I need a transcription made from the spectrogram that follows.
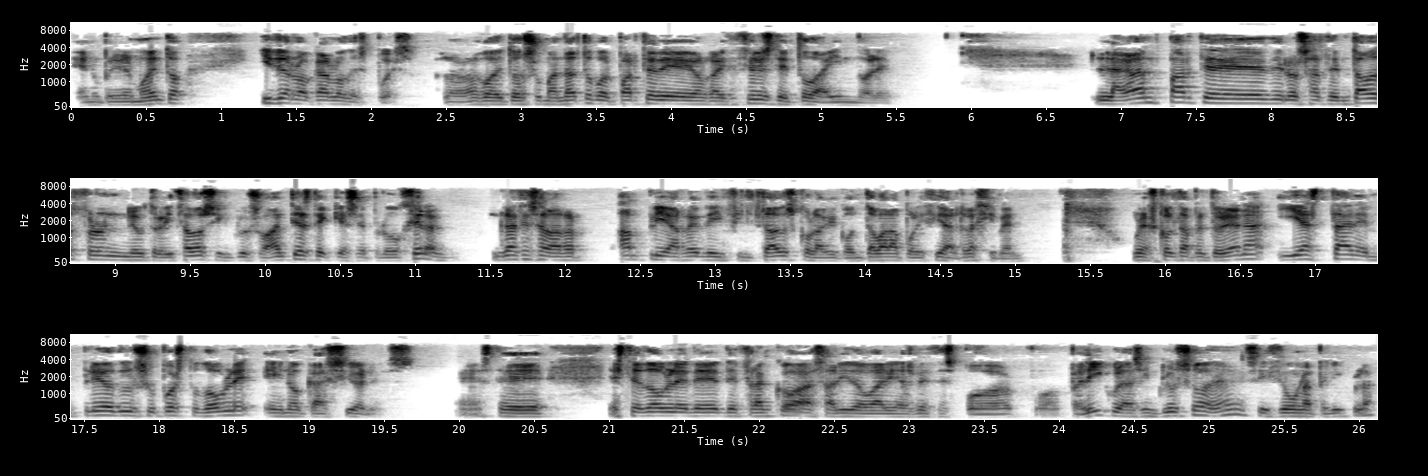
en un primer momento y derrocarlo después, a lo largo de todo su mandato por parte de organizaciones de toda índole. La gran parte de, de los atentados fueron neutralizados incluso antes de que se produjeran, gracias a la amplia red de infiltrados con la que contaba la policía del régimen, una escolta pretoriana y hasta el empleo de un supuesto doble en ocasiones. Este, este doble de, Franco ha salido varias veces por, por películas incluso, ¿eh? se hizo una película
